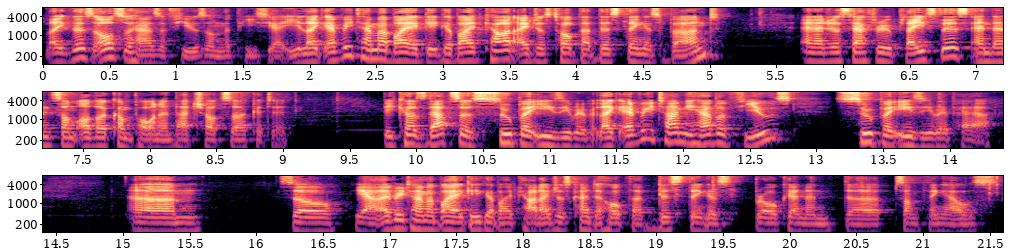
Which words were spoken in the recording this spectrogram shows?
Like this also has a fuse on the PCIe. Like every time I buy a Gigabyte card, I just hope that this thing is burnt. And I just have to replace this and then some other component that short circuited. Because that's a super easy repair. Like every time you have a fuse, super easy repair. Um, so yeah, every time I buy a Gigabyte card, I just kind of hope that this thing is broken and uh, something else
